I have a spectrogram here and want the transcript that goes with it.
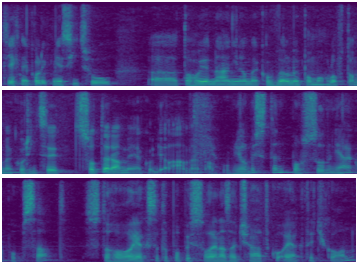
těch několik měsíců eh, toho jednání nám jako velmi pomohlo v tom, jako říci, co teda my jako děláme. Uměl bys ten posun nějak popsat? Z toho, jak jste to popisovali na začátku a jak teďkon?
